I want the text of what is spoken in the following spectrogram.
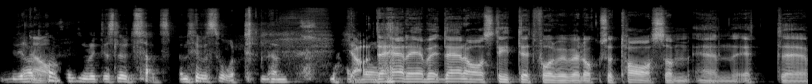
Vi har Ja. kommit till någon riktig slutsats, men det är väl svårt. Men, Ja, det här, är, det här avsnittet får vi väl också ta som en, ett eh,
